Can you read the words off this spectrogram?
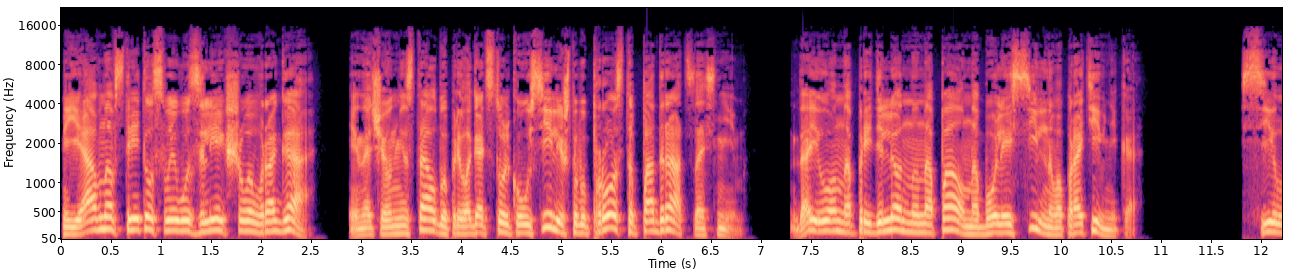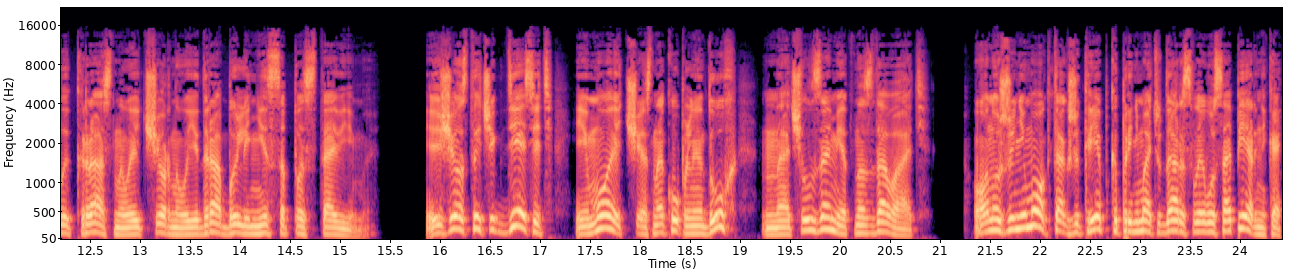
явно встретил своего злейшего врага, иначе он не стал бы прилагать столько усилий, чтобы просто подраться с ним. Да и он определенно напал на более сильного противника. Силы красного и черного ядра были несопоставимы. Еще стычек десять, и мой, честно купленный дух, начал заметно сдавать. Он уже не мог так же крепко принимать удары своего соперника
